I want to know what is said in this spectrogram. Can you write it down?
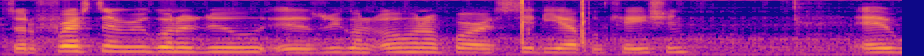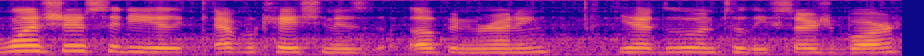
So the first thing we're going to do is we're going to open up our Cydia application and once your Cydia application is up and running you have to go into the search bar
